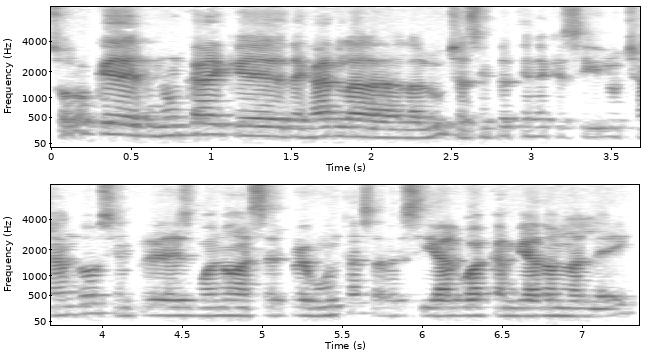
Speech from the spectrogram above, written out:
Solo que nunca hay que dejar la, la, lucha, siempre tiene que seguir luchando, siempre es bueno hacer preguntas, a ver si algo ha cambiado en la ley.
